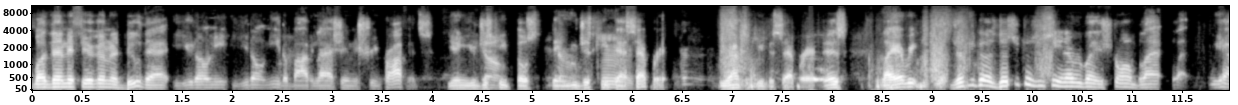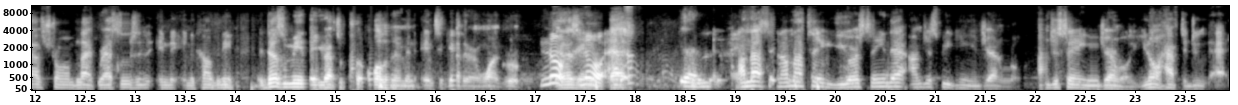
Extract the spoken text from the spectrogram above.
But then if you're gonna do that, you don't need you don't need a Bobby Lashley and the Street Profits. You you just No. keep those then you just keep Mm. that separate. You have to keep it separate. There's like every just because just because you're seeing everybody strong black, black we have strong black wrestlers in, in, the, in the company. It doesn't mean that you have to put all of them in, in together in one group. No, no, that- yeah, I'm not saying I'm not saying you're saying that. I'm just speaking in general. I'm just saying in general. You don't have to do that.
